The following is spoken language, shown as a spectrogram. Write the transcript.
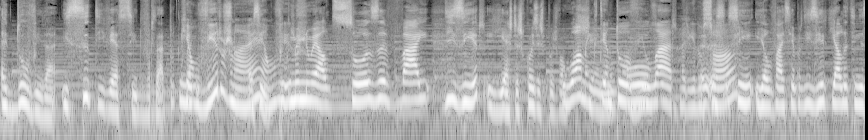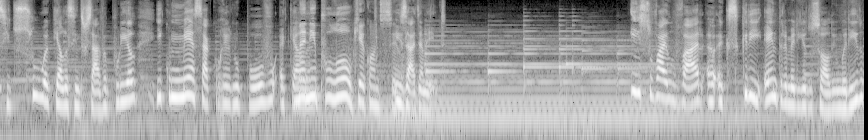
a dúvida. E se tivesse sido verdade? Porque Que é um vírus, não é? Assim, é um porque vírus. Manuel de Souza vai dizer, e estas coisas depois vão O homem que tentou violar Maria do eh, Sol. Sim, e ele vai sempre dizer que ela tinha sido sua, que ela se interessava por ele e começa a correr no povo aquela. manipulou o que aconteceu. Exatamente. Isso vai levar a, a que se crie entre a Maria do Sol e o marido,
